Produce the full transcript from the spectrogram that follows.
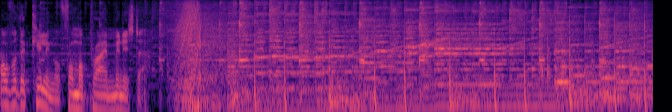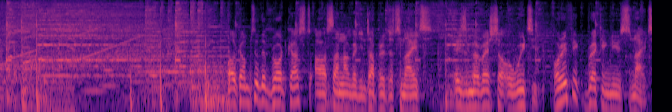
over the killing of former Prime Minister. Welcome to the broadcast. Our sign language interpreter tonight is Maresha Owiti. Horrific breaking news tonight.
